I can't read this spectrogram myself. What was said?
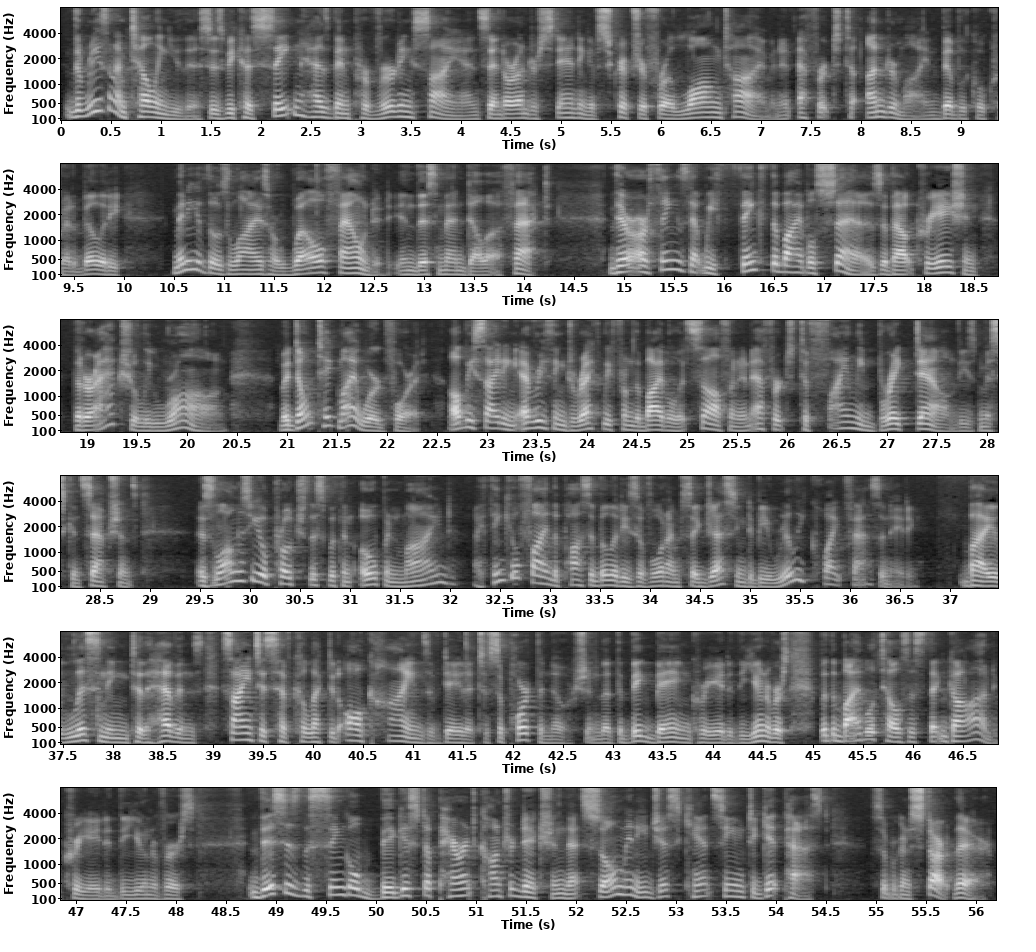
The reason I'm telling you this is because Satan has been perverting science and our understanding of Scripture for a long time in an effort to undermine biblical credibility. Many of those lies are well founded in this Mandela effect. There are things that we think the Bible says about creation that are actually wrong. But don't take my word for it. I'll be citing everything directly from the Bible itself in an effort to finally break down these misconceptions. As long as you approach this with an open mind, I think you'll find the possibilities of what I'm suggesting to be really quite fascinating. By listening to the heavens, scientists have collected all kinds of data to support the notion that the Big Bang created the universe, but the Bible tells us that God created the universe. This is the single biggest apparent contradiction that so many just can't seem to get past, so we're going to start there.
